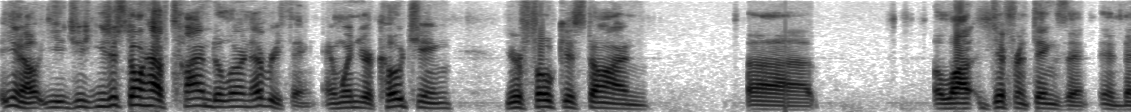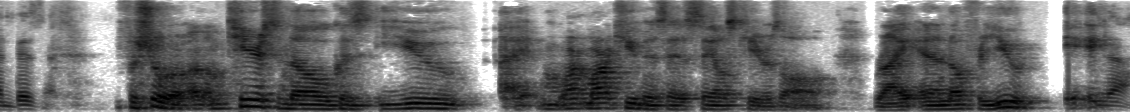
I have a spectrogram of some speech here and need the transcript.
you know you you just don't have time to learn everything. And when you're coaching, you're focused on uh, a lot of different things than than business. For sure, I'm curious to know because you I, Mark, Mark Cuban says sales cures all, right? And I know for you, it, yeah.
